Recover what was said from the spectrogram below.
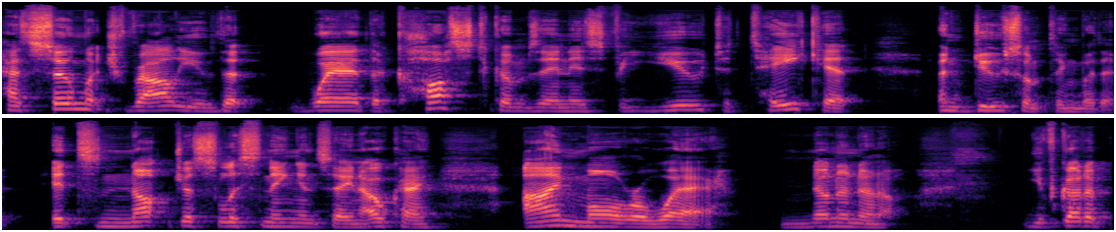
has so much value that where the cost comes in is for you to take it and do something with it. It's not just listening and saying, okay, I'm more aware. No, no, no, no. You've got to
